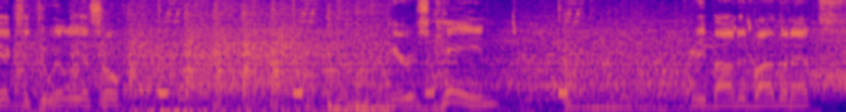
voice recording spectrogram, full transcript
kicks it to Ilias Ilyasova. Here's Kane. Rebounded by the Nets.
